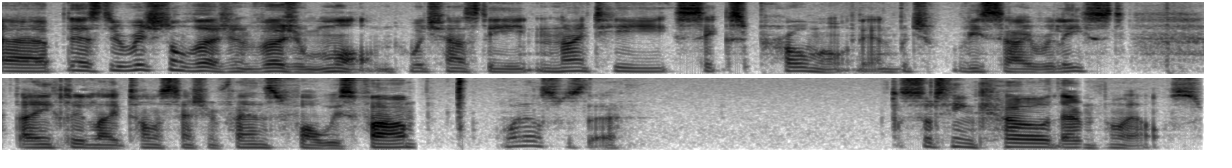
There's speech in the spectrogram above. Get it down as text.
Uh, there's the original version, version one, which has the '96 promo at the end, which VCI released. That included like Thomas Nash and Friends, Far West Farm. what else was there? And Co. There. What else?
